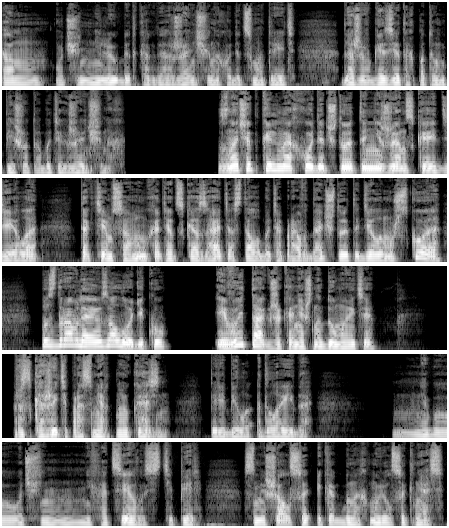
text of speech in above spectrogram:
Там очень не любят, когда женщины ходят смотреть. Даже в газетах потом пишут об этих женщинах. Значит, коль находят, что это не женское дело, так тем самым хотят сказать, а стало быть, оправдать, что это дело мужское. Поздравляю за логику. И вы также, конечно, думаете. «Расскажите про смертную казнь», — перебила Аделаида. «Мне бы очень не хотелось теперь», — смешался и как бы нахмурился князь.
